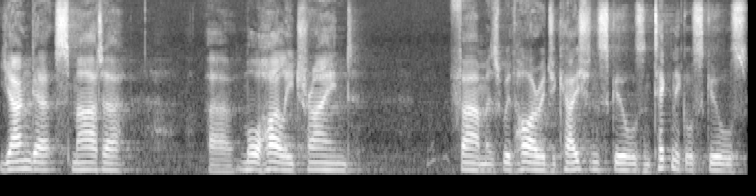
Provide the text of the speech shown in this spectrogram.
younger, smarter, uh, more highly trained farmers with higher education skills and technical skills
